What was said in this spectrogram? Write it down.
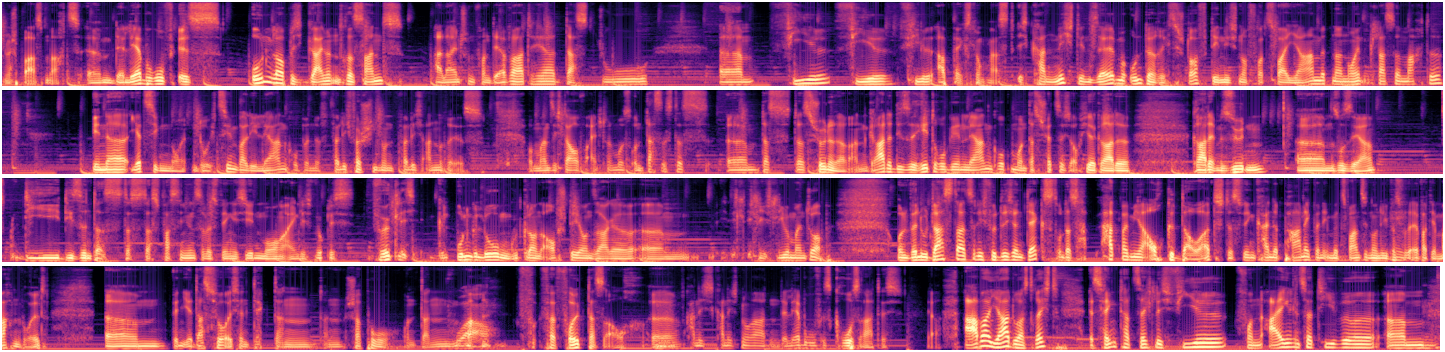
Spaß macht. Ähm, der Lehrberuf ist unglaublich geil und interessant, allein schon von der Warte her, dass du ähm, viel, viel, viel Abwechslung hast. Ich kann nicht denselben Unterrichtsstoff, den ich noch vor zwei Jahren mit einer neunten Klasse machte, in der jetzigen neunten durchziehen, weil die Lerngruppe eine völlig verschiedene und völlig andere ist und man sich darauf einstellen muss. Und das ist das, ähm, das, das Schöne daran. Gerade diese heterogenen Lerngruppen, und das schätze ich auch hier gerade gerade im Süden ähm, so sehr, die, die sind das, das, das Faszinierendste, weswegen ich jeden Morgen eigentlich wirklich, wirklich ge- ungelogen gut gelaunt aufstehe und sage, ähm, ich, ich, liebe meinen Job. Und wenn du das tatsächlich für dich entdeckst, und das ha- hat bei mir auch gedauert, deswegen keine Panik, wenn ihr mit 20 noch nicht wisst, Mhm. was ihr machen wollt, ähm, wenn ihr das für euch entdeckt, dann, dann Chapeau. Und dann Wow. ma- f- verfolgt das auch. Äh, Mhm. kann, ich, kann ich nur raten. Der Lehrberuf ist großartig. Ja. Aber ja, du hast recht, es hängt tatsächlich viel von Eigeninitiative, ähm, Mhm.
